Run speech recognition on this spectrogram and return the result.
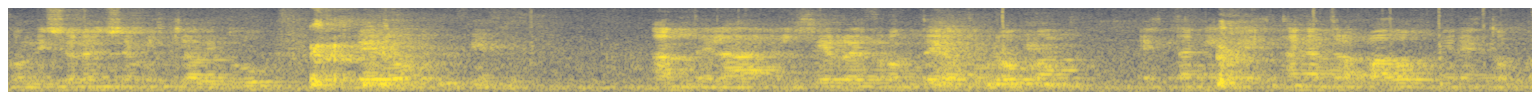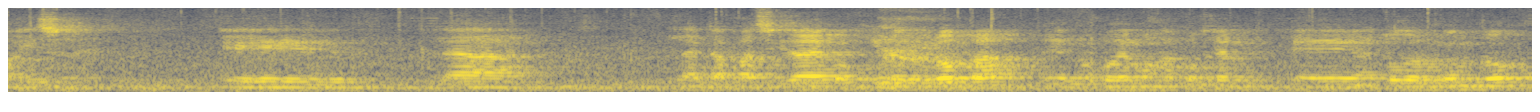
condiciones de semi-esclavitud, pero ante el cierre de fronteras de Europa están, están atrapados en estos países. Eh, la, capacidad de acogida de Europa, eh, no podemos acoger eh, a todo el mundo,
